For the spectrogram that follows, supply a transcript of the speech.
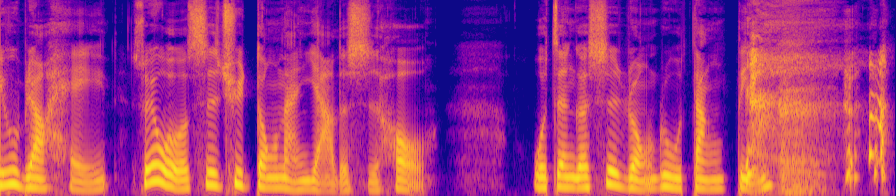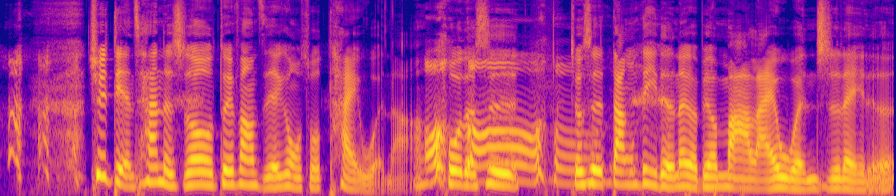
皮肤比较黑，所以我是去东南亚的时候，我整个是融入当地。去点餐的时候，对方直接跟我说泰文啊，或者是 就是当地的那个，比如马来文之类的。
